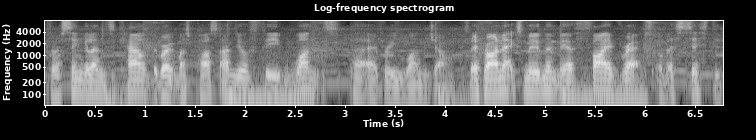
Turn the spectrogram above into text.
For a single under count, the rope must pass under your feet once per every one jump. So for our next movement, we have five reps of assisted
